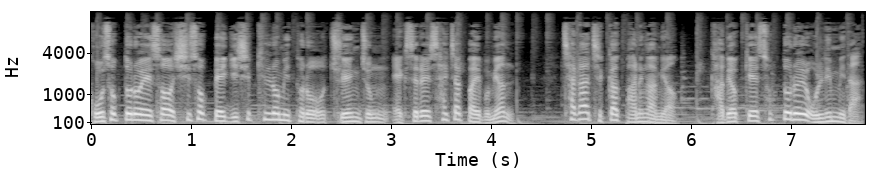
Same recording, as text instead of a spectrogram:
고속도로에서 시속 120km로 주행 중 엑셀을 살짝 밟으면 차가 즉각 반응하며 가볍게 속도를 올립니다.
